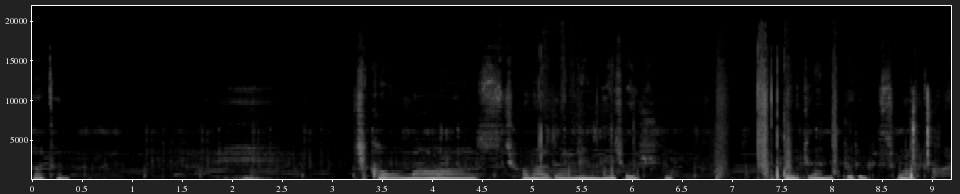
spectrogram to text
zaten. Çıka olmaz. Çıka merdiveni inmeye çalışıyor. Bir güvenlik görevlisi vardı galiba.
